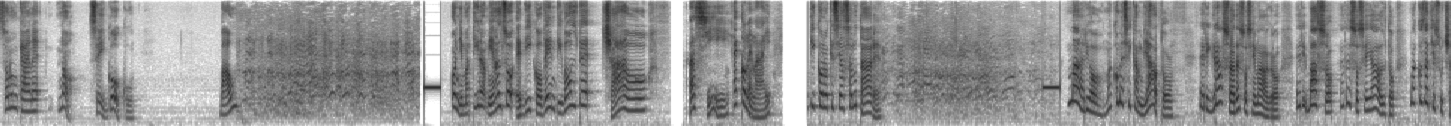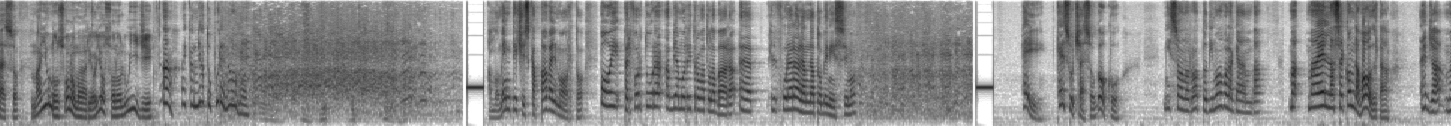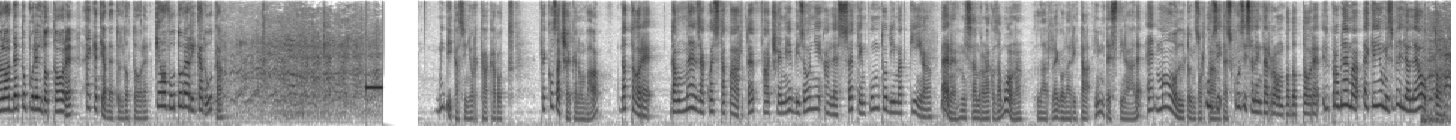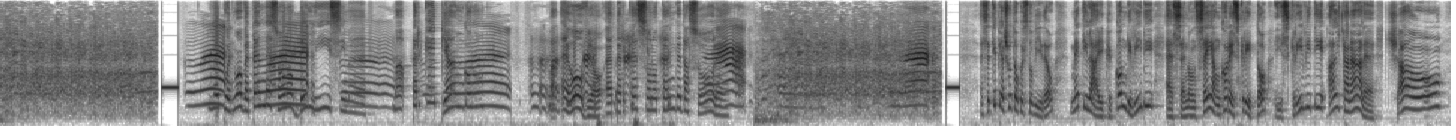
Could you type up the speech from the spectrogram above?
Sono un cane. No, sei Goku. Bau? Ogni mattina mi alzo e dico 20 volte ciao. Ah sì? E come mai? Dicono che sia salutare. Mario, ma come sei cambiato? Eri grasso e adesso sei magro. Eri basso e adesso sei alto. Ma cosa ti è successo? Ma io non sono Mario, io sono Luigi. Ah, hai cambiato pure nome. A momenti ci scappava il morto. Poi, per fortuna, abbiamo ritrovato la bara e il funerale è andato benissimo. Ehi, che è successo, Goku? Mi sono rotto di nuovo la gamba. Ma, ma è la seconda volta! Eh già, me lo ha detto pure il dottore. E che ti ha detto il dottore? Che ho avuto una ricaduta. Mi dica, signor Kakarot, che cosa c'è che non va? Dottore, da un mese a questa parte faccio i miei bisogni alle 7 in punto di mattina. Bene, mi sembra una cosa buona. La regolarità intestinale è molto importante. Scusi, scusi se la interrompo, dottore. Il problema è che io mi sveglio alle 8. Le tue nuove tende sono bellissime. Ma perché piangono? Ma è ovvio, è perché sono tende da sole. E se ti è piaciuto questo video, metti like, condividi e se non sei ancora iscritto, iscriviti al canale. Ciao!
